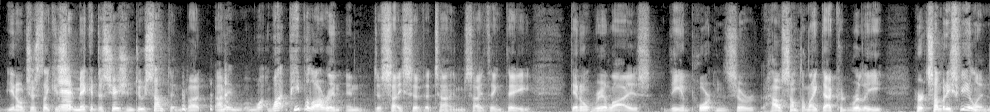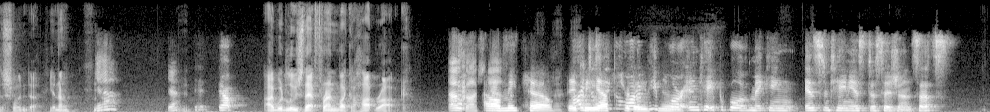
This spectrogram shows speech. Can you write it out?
you know, just like you Yeah. said, make a decision, do something. But I mean, what, what people are in, indecisive at times. I think they they don't realize the importance or how something like that could really hurt somebody's feelings. Linda, you know, Yeah. Yeah. Yep. I would lose that friend like a hot rock. Oh gosh. Oh, me too. They'd I be just think a lot of people news. are incapable of making instantaneous decisions. That's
